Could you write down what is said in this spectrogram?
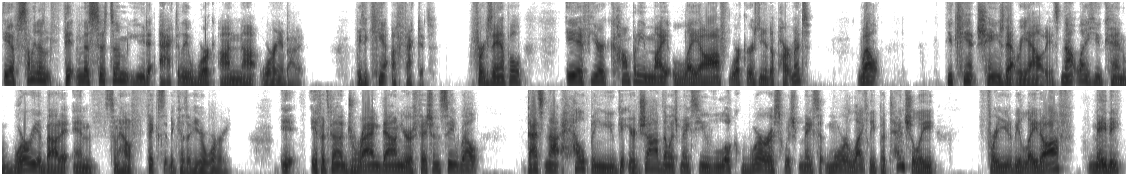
if something doesn't fit in the system, you need to actively work on not worrying about it because you can't affect it. For example, if your company might lay off workers in your department, well, you can't change that reality. It's not like you can worry about it and somehow fix it because of your worry. It, if it's going to drag down your efficiency, well, that's not helping you get your job done, which makes you look worse, which makes it more likely potentially for you to be laid off. Maybe.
